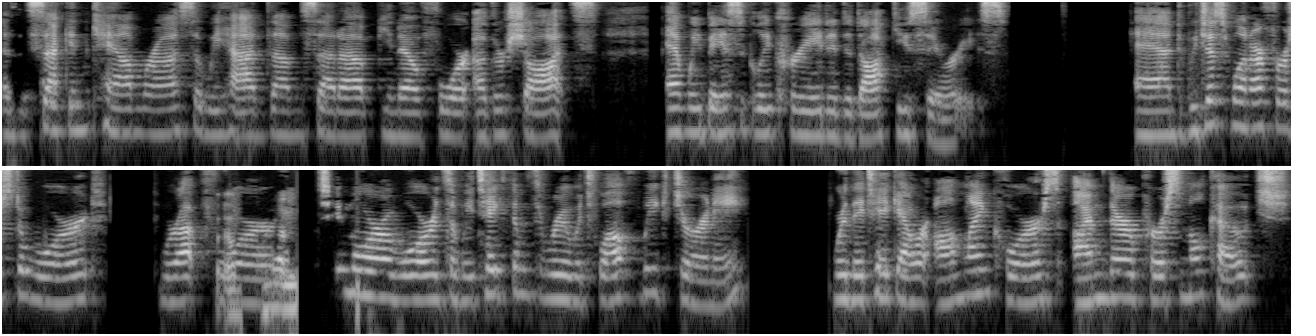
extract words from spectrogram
as a second camera. So we had them set up, you know, for other shots. And we basically created a docu series. And we just won our first award. We're up oh, for two more awards, and we take them through a 12 week journey where they take our online course. I'm their personal coach,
